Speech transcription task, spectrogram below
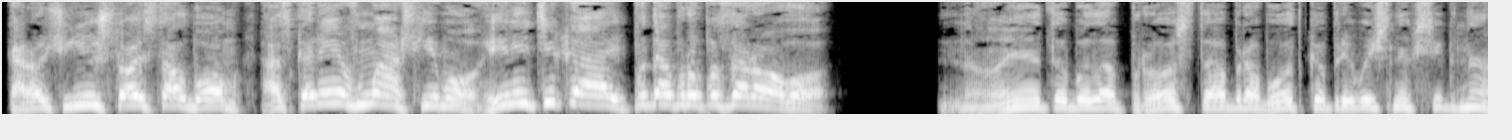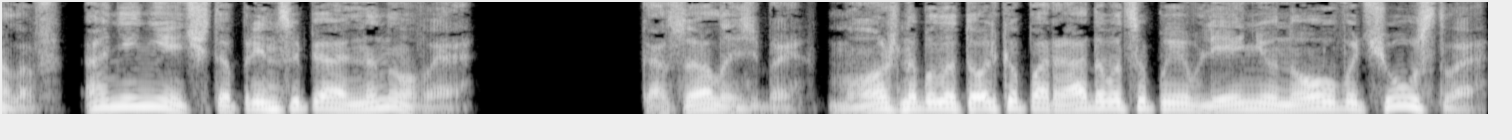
Короче, не стой столбом, а скорее вмажь ему или текай по добру-по но это была просто обработка привычных сигналов, а не нечто принципиально новое. Казалось бы, можно было только порадоваться появлению нового чувства,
